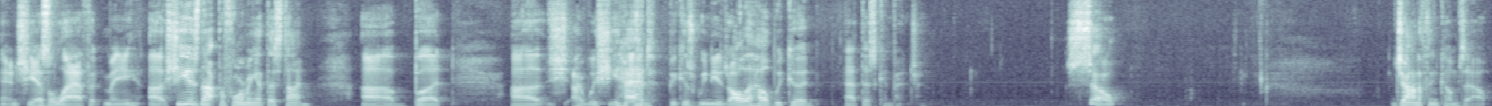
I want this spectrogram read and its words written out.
And she has a laugh at me. Uh, she is not performing at this time, uh, but uh, she, I wish she had because we needed all the help we could at this convention. So, Jonathan comes out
